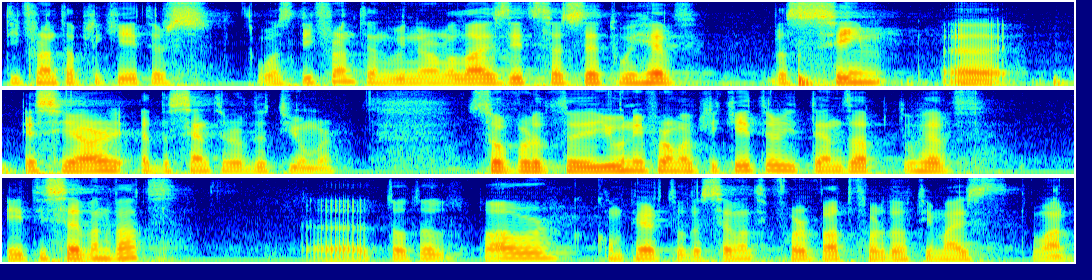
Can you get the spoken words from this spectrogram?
different applicators was different and we normalized it such that we have the same uh, SAR at the center of the tumor. So for the uniform applicator, it ends up to have 87 watt uh, total power compared to the 74 watt for the optimized one.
